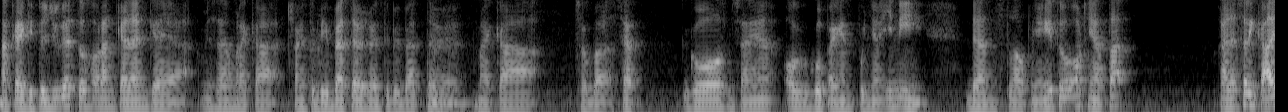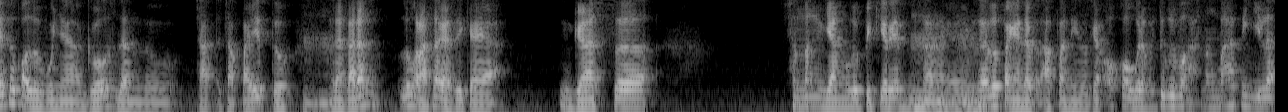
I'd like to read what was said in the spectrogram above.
nah kayak gitu juga tuh orang kadang kayak misalnya mereka trying to be better trying to be better Mhm. mereka coba set goals misalnya oh gue pengen punya ini dan setelah punya itu oh ternyata kadang sering kali tuh kalau lu punya goals dan lu ca- capai itu Mm-mm. kadang-kadang lu ngerasa gak sih kayak nggak se seneng yang lu pikirin misalnya Hmm, hmm. misalnya lu pengen dapat apa nih lu kayak oh kalau gue dapet itu gue bakal seneng banget nih gila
